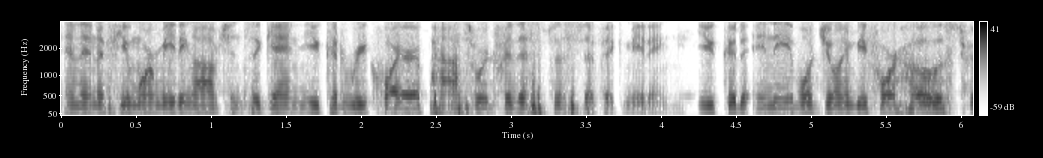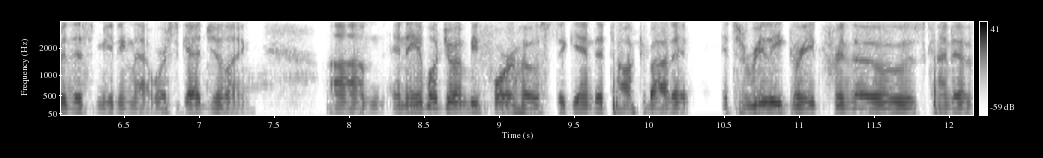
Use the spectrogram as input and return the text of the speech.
And then a few more meeting options. Again, you could require a password for this specific meeting. You could enable join before host for this meeting that we're scheduling. Um, enable join before host, again, to talk about it. It's really great for those kind of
